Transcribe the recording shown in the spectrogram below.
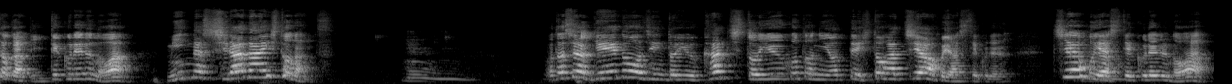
ごい!」とかって言ってくれるのはみんな知らない人なんです。私は芸能人という価値ということによって人がチヤホヤしてくれるチヤホヤしてくれるのは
